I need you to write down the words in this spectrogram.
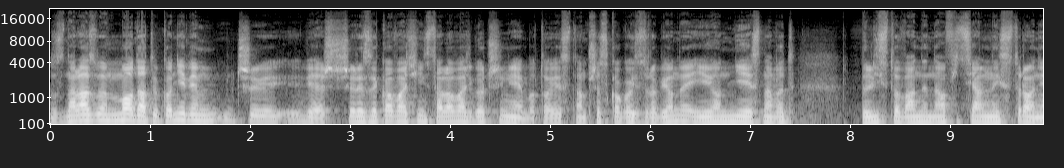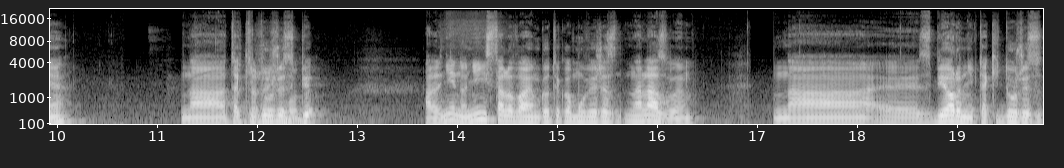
Znalazłem moda, tylko nie wiem, czy wiesz, czy ryzykować, instalować go, czy nie, bo to jest tam przez kogoś zrobiony i on nie jest nawet wylistowany na oficjalnej stronie. Na to taki też duży jest zbiór. Ale nie, no nie instalowałem go, tylko mówię, że znalazłem na e, zbiornik taki duży, z-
